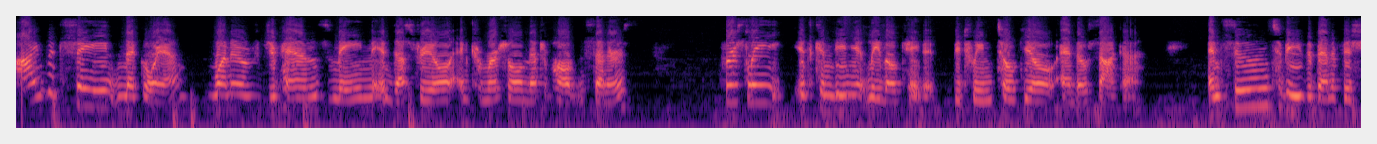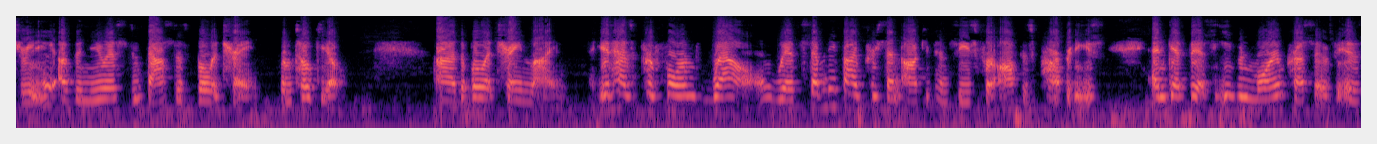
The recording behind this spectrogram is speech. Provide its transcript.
I would say Nagoya, one of Japan's main industrial and commercial metropolitan centers. Firstly, it's conveniently located between Tokyo and Osaka, and soon to be the beneficiary of the newest and fastest bullet train from Tokyo uh, the bullet train line. It has performed well with 75% occupancies for office properties. And get this, even more impressive is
